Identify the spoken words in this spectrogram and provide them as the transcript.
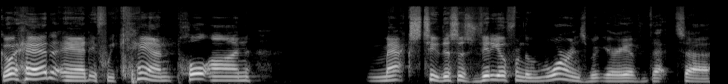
Go ahead and if we can pull on Max 2. This is video from the Warrensburg area that, uh,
